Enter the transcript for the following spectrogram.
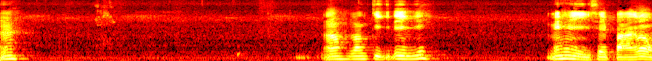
ฮะเอาลองจิกกินเองดิไม่ให้ใส่ปากแล้ว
